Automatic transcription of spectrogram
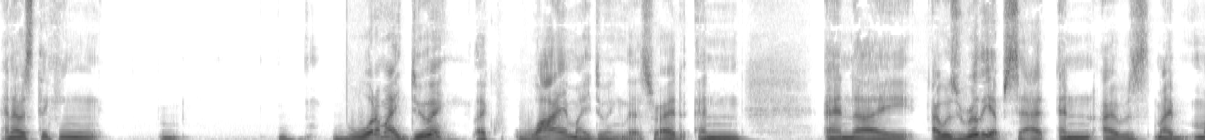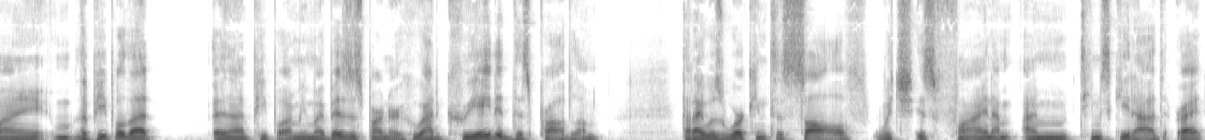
And I was thinking, what am I doing? Like, why am I doing this? Right. And, and I I was really upset. And I was my my the people that uh, not people I mean my business partner who had created this problem that I was working to solve, which is fine. I'm I'm Team Skirad, right?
